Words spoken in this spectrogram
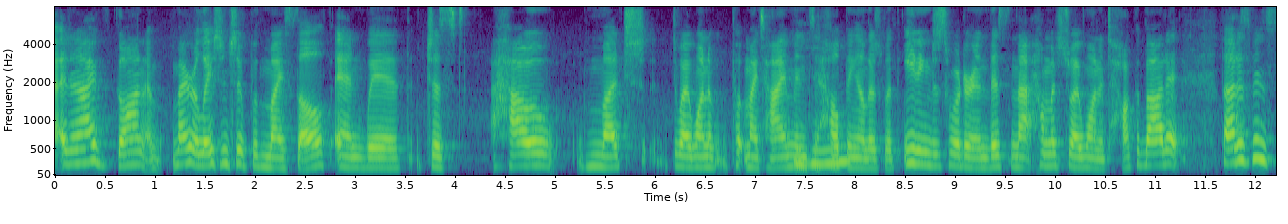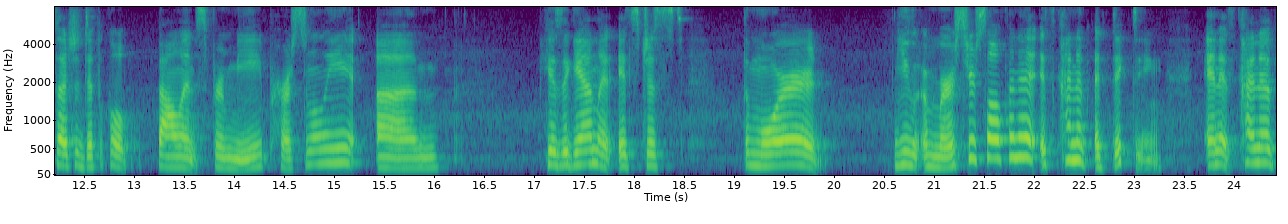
and i've I've gone, my relationship with myself and with just how much do I want to put my time into mm-hmm. helping others with eating disorder and this and that? How much do I want to talk about it? That has been such a difficult balance for me personally. Um, because again, it's just the more you immerse yourself in it, it's kind of addicting. And it's kind of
